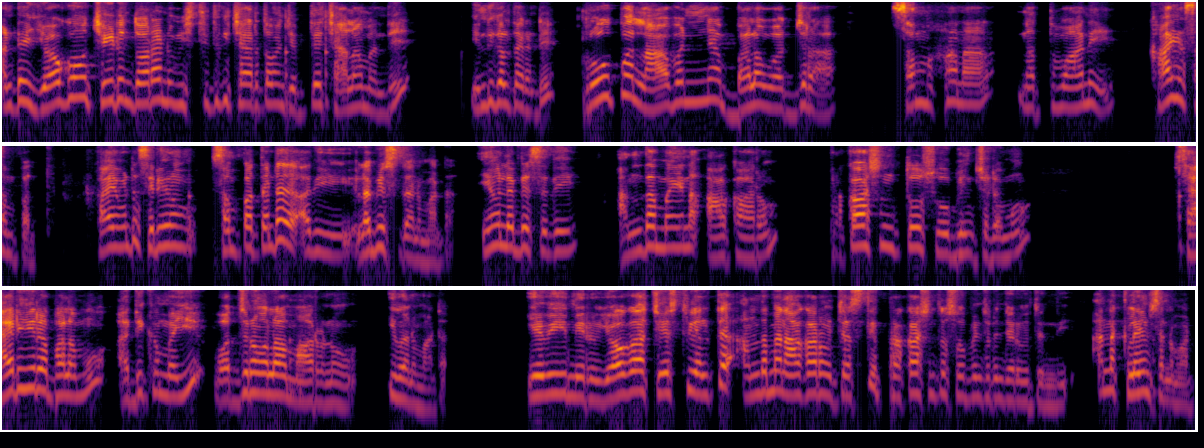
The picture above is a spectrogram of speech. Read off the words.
అంటే యోగం చేయడం ద్వారా నువ్వు ఈ స్థితికి చేరతావని చెప్తే చాలామంది ఎందుకెళ్తారంటే రూప, లావణ్య, బల, వజ్ర సంహనత్వాన్ని కాయ సంపత్. కాయం అంటే శరీరం సంపత్ అంటే అది లభిస్తుంది అనమాట ఏం లభిస్తుంది అందమైన ఆకారం, ప్రకాశంతో శోభించడము, శారీర బలము అధికమయ్యి వజ్రంలా మారును. ఇవన్నమాట. ఇవి మీరు యోగా చేస్తూ వెళ్తే అందమైన ఆకారం వచ్చేస్తే ప్రకాశంతో శోభించడం జరుగుతుంది అన్న క్లెయిమ్స్ అన్నమాట.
